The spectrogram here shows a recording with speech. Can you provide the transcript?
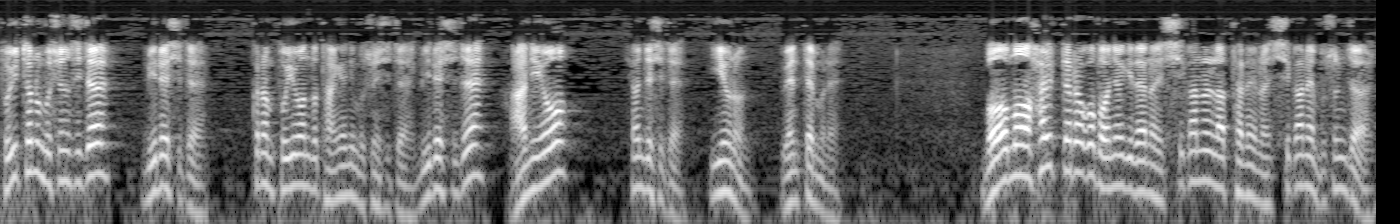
V2는 무슨 시제? 미래 시제 그럼 V1도 당연히 무슨 시제? 미래 시제? 아니요 현재 시제 이유는 웬 때문에 뭐뭐 할 때라고 번역이 되는 시간을 나타내는 시간의 무슨 절?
